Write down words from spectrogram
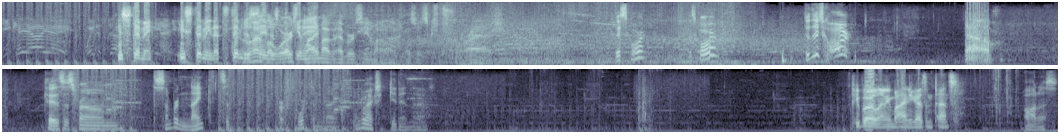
EKIA. Way to step He's stimming. He's stimming. That stim Who just has saved the his worst fucking aim life. I've ever seen in my life? That's just trash. They score? They score? Do they score? No. Okay, this is from December 9th to or 4th and 9th. When do I actually get in though? People are landing behind you guys in tents. On us.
